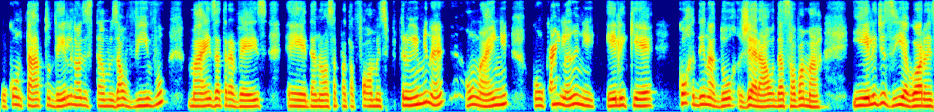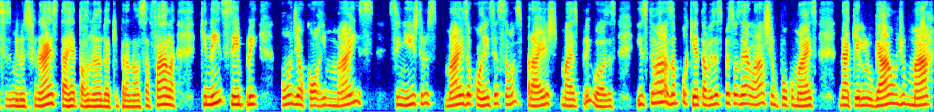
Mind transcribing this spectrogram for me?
o contato dele. Nós estamos ao vivo, mas através é, da nossa plataforma Stream, né, online, com o Kailane, ele que é coordenador geral da Salvamar. E ele dizia agora, nesses minutos finais, está retornando aqui para a nossa fala, que nem sempre onde ocorre mais sinistros, mais ocorrências são as praias mais perigosas. Isso tem uma razão porque talvez as pessoas relaxem um pouco mais naquele lugar onde o mar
